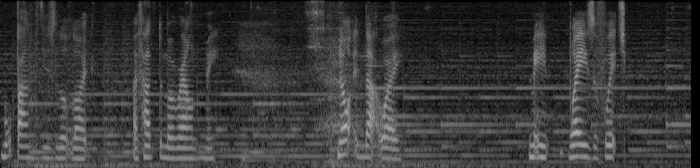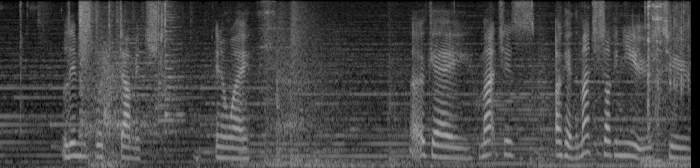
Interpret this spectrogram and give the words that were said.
what bandages look like. I've had them around me. Not in that way. I mean, ways of which limbs were damaged. In a way. Okay, matches. Okay, the matches I can use to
